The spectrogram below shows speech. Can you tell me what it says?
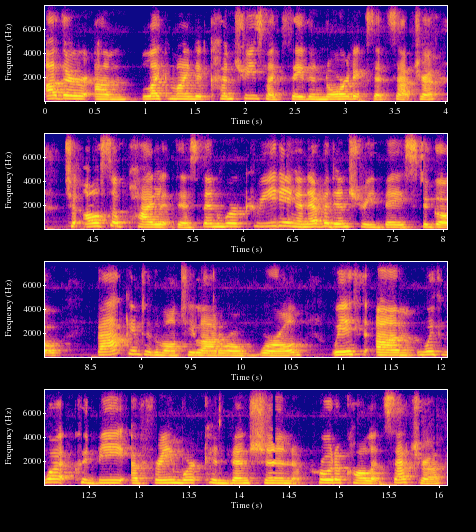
other um, like-minded countries, like say the Nordics, etc., to also pilot this, then we're creating an evidentiary base to go back into the multilateral world with um, with what could be a framework convention, protocol, etc.,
